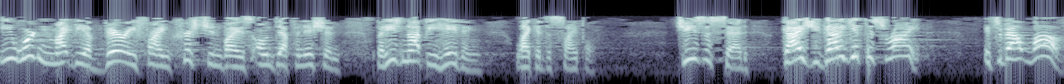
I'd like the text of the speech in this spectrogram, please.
E. Warden might be a very fine Christian by his own definition, but he's not behaving like a disciple. Jesus said, guys, you gotta get this right. It's about love.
